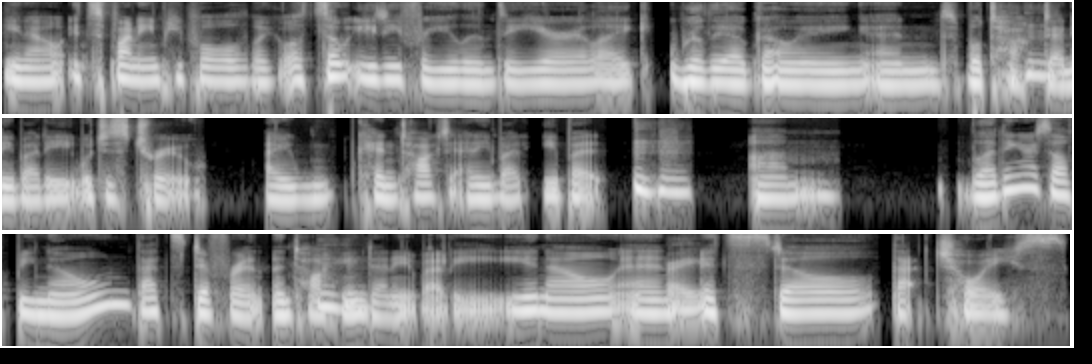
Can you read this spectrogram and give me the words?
you know, it's funny. People like, well, it's so easy for you, Lindsay. You're like really outgoing and will talk Mhm. to anybody, which is true. I can talk to anybody, but Mhm. um, letting yourself be known, that's different than talking Mhm. to anybody, you know, and Right. it's still that choice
